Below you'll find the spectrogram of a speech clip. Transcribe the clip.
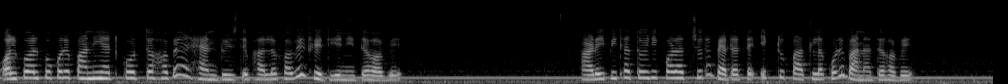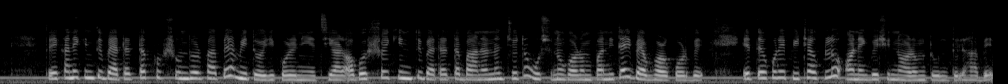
অল্প অল্প করে পানি অ্যাড করতে হবে আর হ্যান্ড উইচ দিয়ে ভালোভাবে ফেটিয়ে নিতে হবে। আর এই পিঠা তৈরি করার জন্য ব্যাটারটা একটু পাতলা করে বানাতে হবে। তো এখানে কিন্তু ব্যাটারটা খুব সুন্দরভাবে আমি তৈরি করে নিয়েছি। আর অবশ্যই কিন্তু ব্যাটারটা বানানোর জন্য উষ্ণ গরম পানিটাই ব্যবহার করবে। এতে করে পিঠাগুলো অনেক বেশি নরম তুলতুলে হবে।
